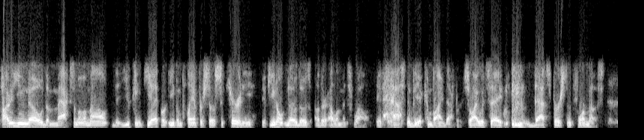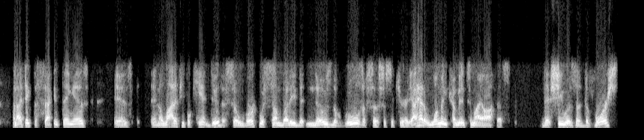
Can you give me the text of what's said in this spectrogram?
How do you know the maximum amount that you can get or even plan for Social Security if you don't know those other elements well? It has to be a combined effort. So I would say that's first and foremost. And I think the second thing is, is and a lot of people can't do this. So work with somebody that knows the rules of Social Security. I had a woman come into my office that she was a divorced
